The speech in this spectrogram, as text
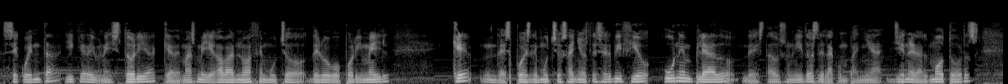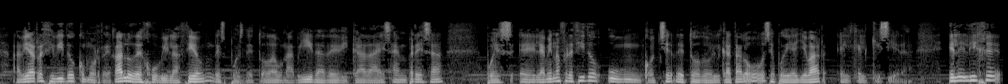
se cuenta, y que hay una historia que además me llegaba no hace mucho de nuevo por email, que, después de muchos años de servicio, un empleado de Estados Unidos de la compañía General Motors había recibido como regalo de jubilación, después de toda una vida dedicada a esa empresa, pues eh, le habían ofrecido un coche de todo el catálogo, se podía llevar el que él quisiera. Él elige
